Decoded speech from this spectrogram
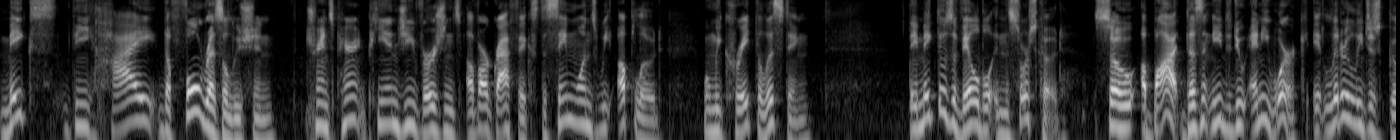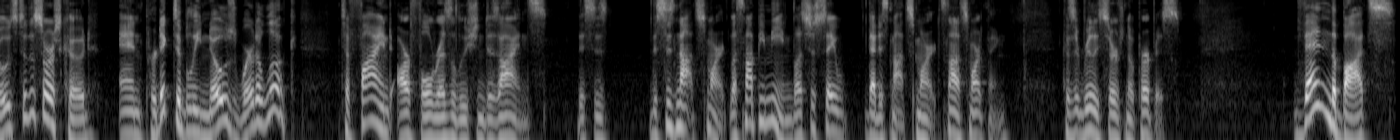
makes the high, the full resolution, transparent PNG versions of our graphics, the same ones we upload when we create the listing, they make those available in the source code. So a bot doesn't need to do any work. It literally just goes to the source code and predictably knows where to look to find our full resolution designs. This is this is not smart. Let's not be mean. Let's just say that it's not smart. It's not a smart thing because it really serves no purpose. Then the bots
